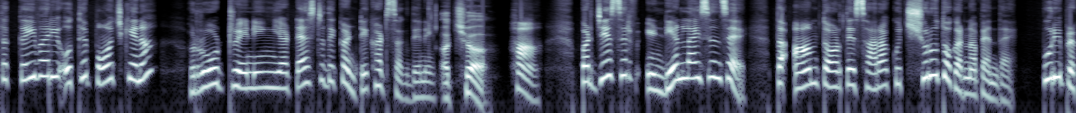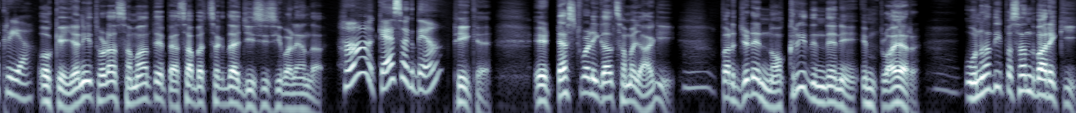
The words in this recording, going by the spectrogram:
ਤਾਂ ਕਈ ਵਾਰੀ ਉੱਥੇ ਪਹੁੰਚ ਕੇ ਨਾ ਰੋਡ ਟ੍ਰੇਨਿੰਗ ਜਾਂ ਟੈਸਟ ਦੇ ਘੰਟੇ ਘਟ ਸਕਦੇ ਨੇ। ਅੱਛਾ। ਹਾਂ ਪਰ ਜੇ ਸਿਰਫ ਇੰਡੀਅਨ ਲਾਇਸੈਂਸ ਹੈ ਤਾਂ ਆਮ ਤੌਰ ਤੇ ਸਾਰਾ ਕੁਝ ਸ਼ੁਰੂ ਤੋਂ ਕਰਨਾ ਪੈਂਦਾ ਹੈ। ਪੂਰੀ ਪ੍ਰਕਿਰਿਆ। ਓਕੇ ਯਾਨੀ ਥੋੜਾ ਸਮਾਂ ਤੇ ਪੈਸਾ ਬਚ ਸਕਦਾ ਹੈ ਜੀਸੀਸੀ ਵਾਲਿਆਂ ਦਾ। ਹਾਂ ਕਹਿ ਸਕਦੇ ਹਾਂ। ਠੀਕ ਹੈ। ਇਹ ਟੈਸਟ ਵਾਲੀ ਗੱਲ ਸਮਝ ਆ ਗਈ। ਪਰ ਜਿਹੜੇ ਨੌਕਰੀ ਦਿੰਦੇ ਨੇ EMPLOYER ਉਹਨਾਂ ਦੀ ਪਸੰਦ ਬਾਰੇ ਕੀ?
